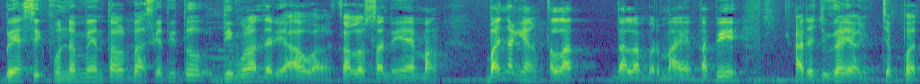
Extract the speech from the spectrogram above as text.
basic fundamental basket itu dimulai dari awal. Kalau seandainya emang banyak yang telat dalam bermain tapi ada juga yang cepet.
